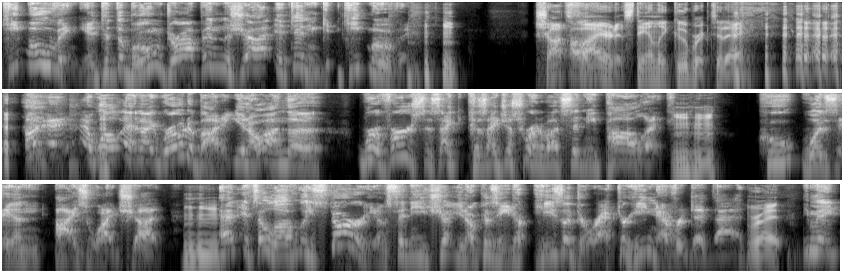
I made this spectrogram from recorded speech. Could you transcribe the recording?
keep moving. Did the boom drop in the shot? It didn't. Keep moving. Shots um, fired at Stanley Kubrick today. well, and I wrote about it, you know, on the reverses, I because I just wrote about Sydney Pollack, Mm-hmm. who was in Eyes Wide Shut. Mm-hmm. And it's a lovely story of Sydney, you know, because he he's a director. He never did that. Right. He made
